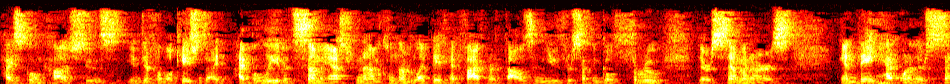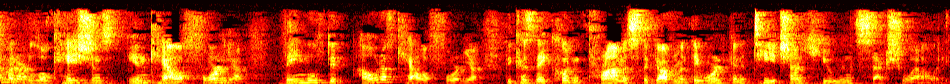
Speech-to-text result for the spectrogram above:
high school and college students in different locations. I, I believe it's some astronomical number, like they've had 500,000 youth or something go through their seminars. And they had one of their seminar locations in California. They moved it out of California because they couldn't promise the government they weren't going to teach on human sexuality.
